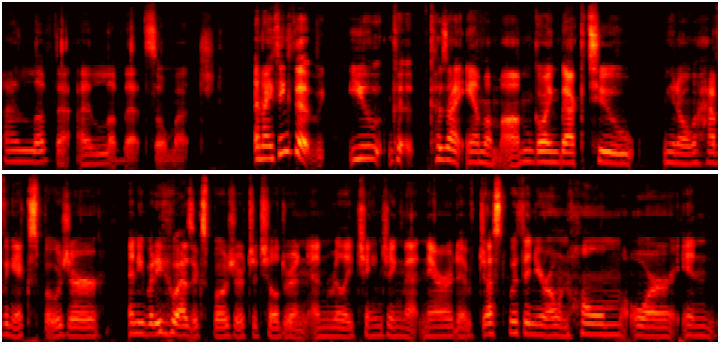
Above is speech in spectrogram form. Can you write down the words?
I love that. I love that so much. And I think that you, because I am a mom, going back to, you know, having exposure, anybody who has exposure to children and really changing that narrative just within your own home or in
